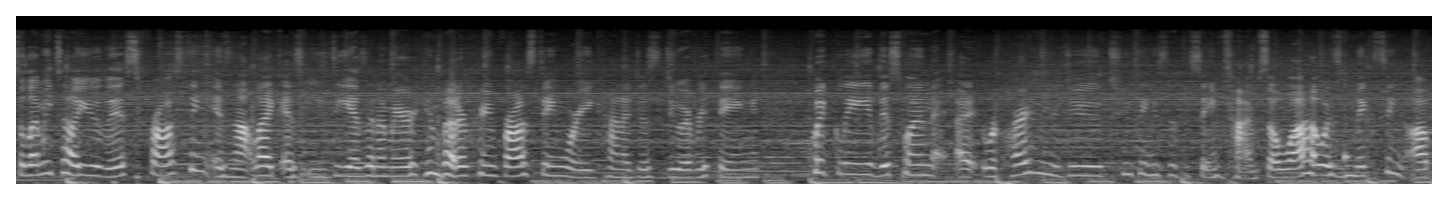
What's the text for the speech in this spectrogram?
So let me tell you, this frosting is not like as easy as an American buttercream frosting where you kind of just do everything quickly. This one uh, requires you to do two things at the same time. So while I was mixing up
